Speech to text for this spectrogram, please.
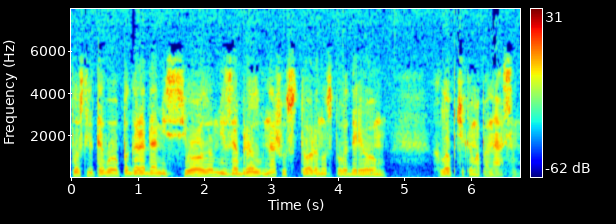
после того по городам и селам и забрел в нашу сторону с поводырем, хлопчиком Апанасом.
